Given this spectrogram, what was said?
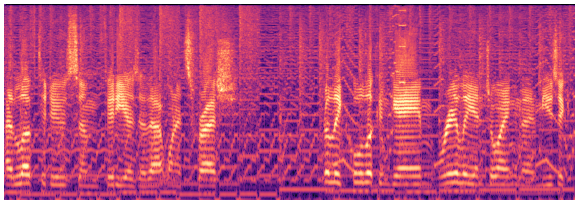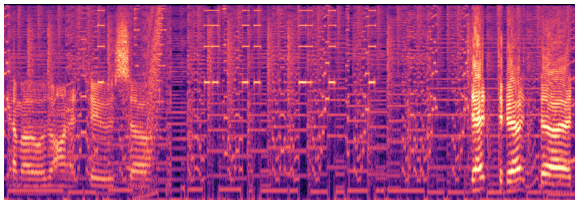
I'd love to do some videos of that when it's fresh. Really cool looking game. Really enjoying the music demos on it, too, so the, the,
